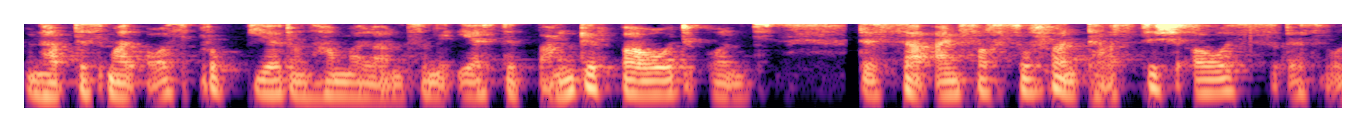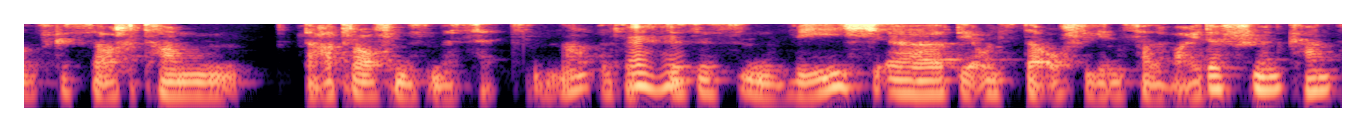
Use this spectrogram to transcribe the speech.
und habe das mal ausprobiert und haben mal dann so eine erste Bank gebaut und das sah einfach so fantastisch aus, dass wir uns gesagt haben, darauf müssen wir setzen. Ne? Also mhm. das ist ein Weg, äh, der uns da auf jeden Fall weiterführen kann.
